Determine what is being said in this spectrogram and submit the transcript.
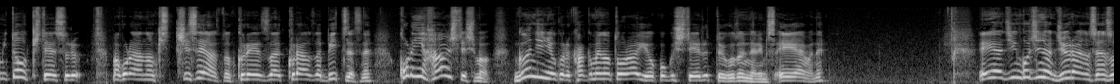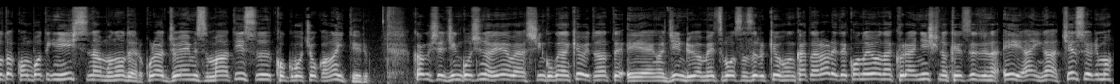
みと規定する。まあ、これはあの、地政圧のクレーザー、クラウザビッツですね。これに反してしまう。軍事における革命の到来を予告しているということになります。AI はね。AI 人工知能は従来の戦争とは根本的に異質なものである。これはジョエミス・マーティス国防長官が言っている。かくして人工知能 AI は深刻な脅威となって AI が人類を滅亡させる恐怖が語られて、このような暗い認識の結成というのは AI がチェスよりも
